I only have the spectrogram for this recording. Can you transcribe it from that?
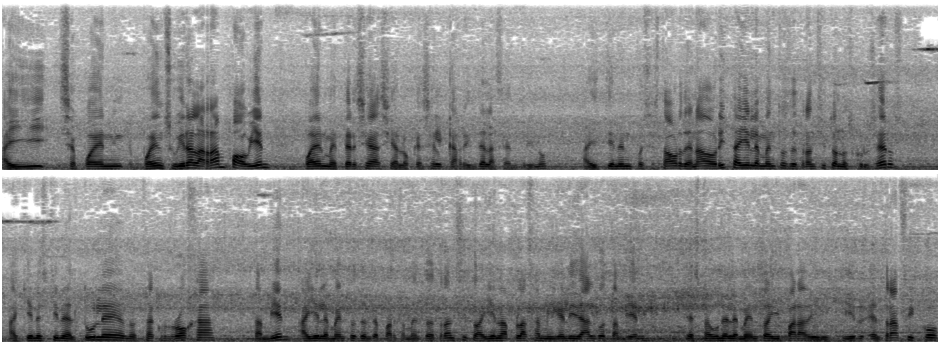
Ahí se pueden, pueden subir a la rampa o bien pueden meterse hacia lo que es el carril de la Centrino. Ahí tienen, pues está ordenado. Ahorita hay elementos de tránsito en los cruceros. Aquí en esquina del Tule, en nuestra Cruz Roja, también hay elementos del departamento de tránsito. Ahí en la Plaza Miguel Hidalgo también está un elemento ahí para dirigir el tráfico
